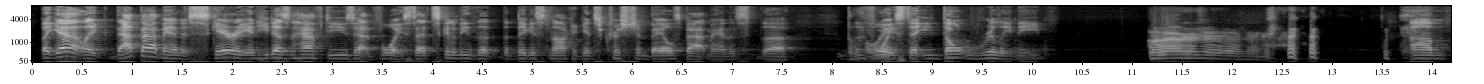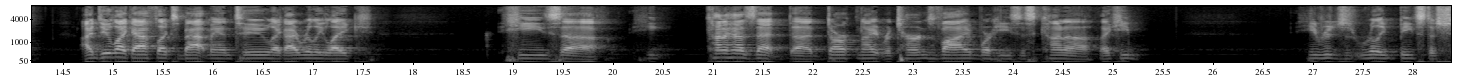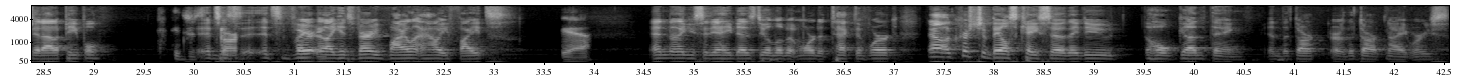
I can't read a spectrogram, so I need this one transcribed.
But yeah, like that Batman is scary, and he doesn't have to use that voice. That's going to be the the biggest knock against Christian Bale's Batman is the the, the voice that you don't really need. Um, I do like Affleck's Batman too. Like I really like. He's uh, he kind of has that uh, Dark Knight Returns vibe where he's just kind of like he. He just really beats the shit out of people. he just It's dark- it's, it's very like it's very violent how he fights. yeah, And like you said, yeah, he does do a little bit more detective work. Now, in Christian Bale's case, though, they do the whole gun thing in the dark or the Dark Knight, where he's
